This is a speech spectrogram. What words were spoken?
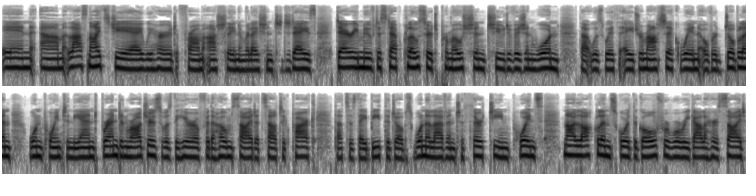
In um, last night's GAA, we heard from Ashleen in relation to today's. Derry moved a step closer to promotion to Division 1. That was with a dramatic win over Dublin, one point in the end. Brendan Rogers was the hero for the home side at Celtic Park. That's as they beat the Dubs 111 to 13 points. Now Lachlan scored the goal for Rory Gallagher's side,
